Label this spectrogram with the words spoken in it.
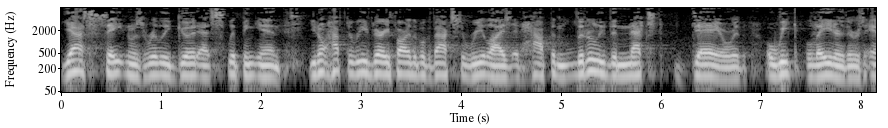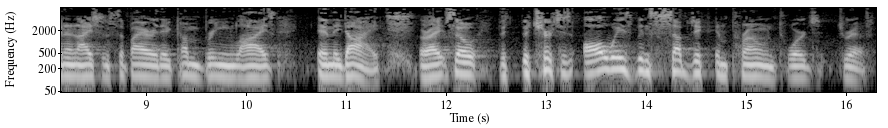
Yes, Satan was really good at slipping in. You don't have to read very far in the book of Acts to realize it happened literally the next day or a week later. There was Ananias and Sapphira. They come bringing lies and they die. All right. So the, the church has always been subject and prone towards drift.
